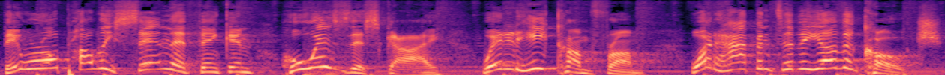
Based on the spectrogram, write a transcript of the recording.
They were all probably sitting there thinking, who is this guy? Where did he come from? What happened to the other coach?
